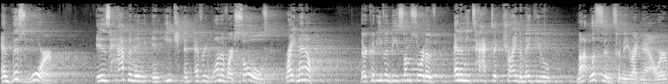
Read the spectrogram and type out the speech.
And this war is happening in each and every one of our souls right now. There could even be some sort of enemy tactic trying to make you not listen to me right now, or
